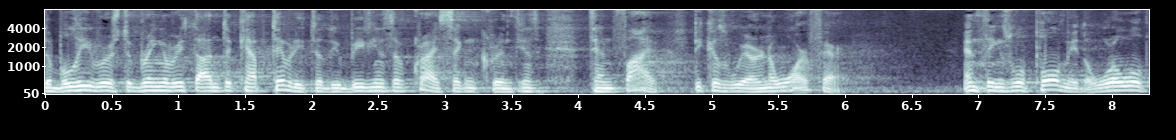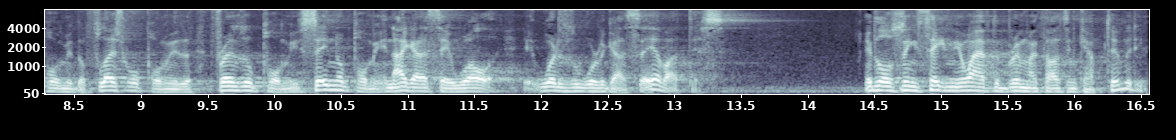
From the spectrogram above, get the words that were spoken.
The believer is to bring every thought into captivity to the obedience of Christ, 2 Corinthians 10.5, because we are in a warfare. And things will pull me. The world will pull me. The flesh will pull me. The friends will pull me. Satan will pull me. And I got to say, well, what does the Word of God say about this? If those things take me away, I have to bring my thoughts in captivity.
